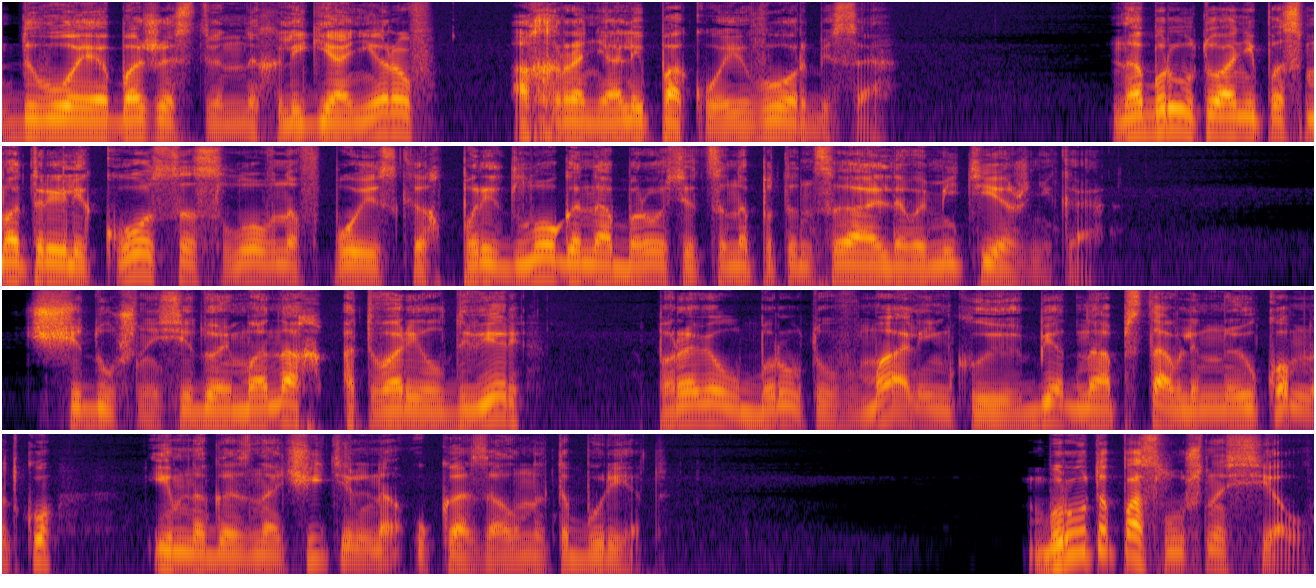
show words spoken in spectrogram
Двое божественных легионеров охраняли покои Ворбиса. На Бруту они посмотрели косо, словно в поисках предлога наброситься на потенциального мятежника. Тщедушный седой монах отворил дверь, провел Бруту в маленькую, бедно обставленную комнатку и многозначительно указал на табурет. Бруто послушно сел.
